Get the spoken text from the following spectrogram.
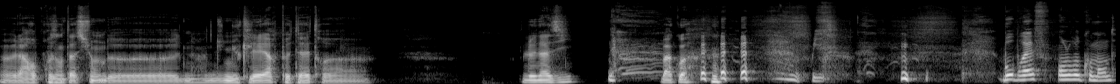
la représentation de, du nucléaire, peut-être. euh. Le nazi Bah quoi Bon, bref, on le recommande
